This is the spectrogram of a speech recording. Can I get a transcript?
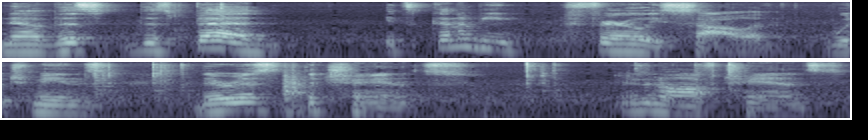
Now this this bed, it's gonna be fairly solid, which means there is the chance, there's an off chance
